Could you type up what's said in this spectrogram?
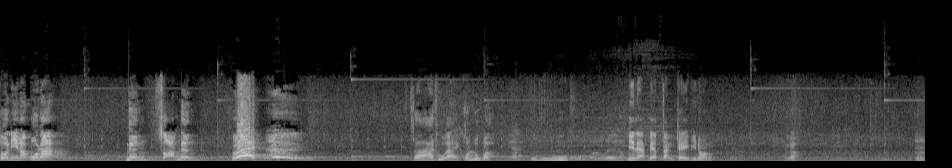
ตัวนี้เนาะปูเนาะหนึ่งสองหนึ่งเฮ้ยเอ้ยสาธุไอ้ายคนลุกวะเนี่ยโอ้โหโอ้ขนลุกเลยครับนี่แหละแบบตั้งใจพี่น้องเห็นเนาะอืม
